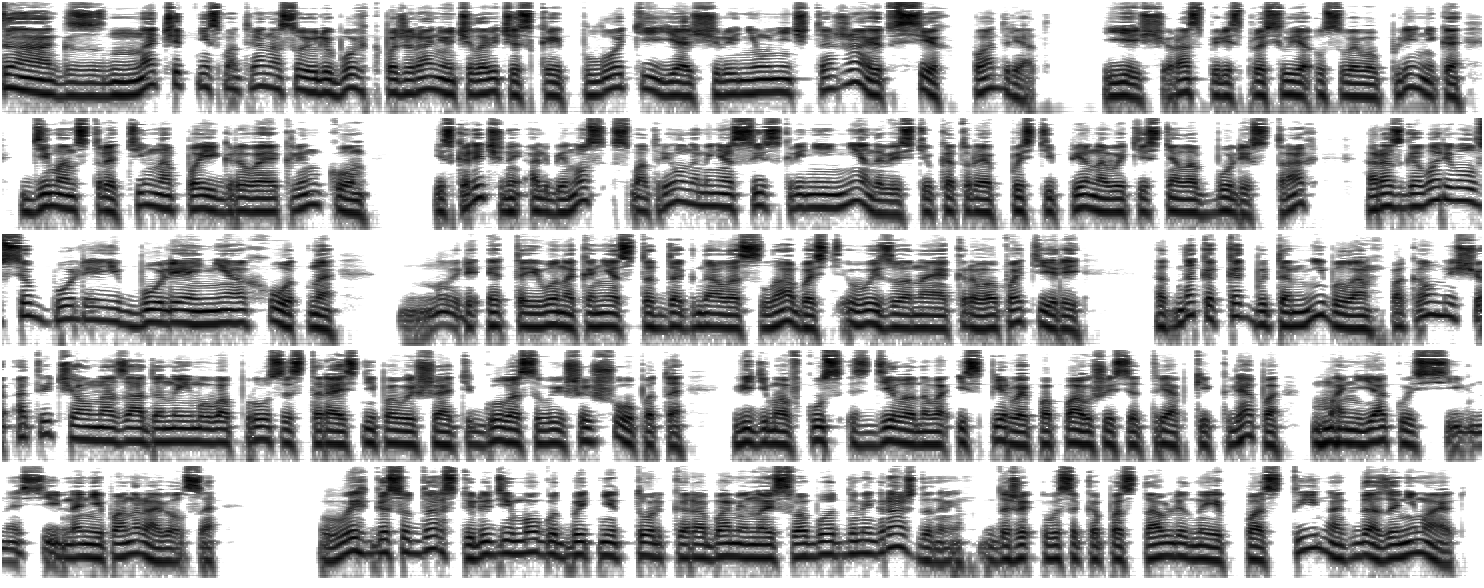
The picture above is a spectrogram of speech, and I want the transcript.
Так, значит, несмотря на свою любовь к пожиранию человеческой плоти, ящеры не уничтожают всех подряд. Еще раз переспросил я у своего пленника, демонстративно поигрывая клинком. Искалеченный альбинос смотрел на меня с искренней ненавистью, которая постепенно вытесняла боль и страх, а разговаривал все более и более неохотно. Ну или это его наконец-то догнала слабость, вызванная кровопотерей. Однако, как бы там ни было, пока он еще отвечал на заданные ему вопросы, стараясь не повышать голос выше шепота, видимо, вкус сделанного из первой попавшейся тряпки кляпа маньяку сильно-сильно не понравился. В их государстве люди могут быть не только рабами, но и свободными гражданами. Даже высокопоставленные посты иногда занимают.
